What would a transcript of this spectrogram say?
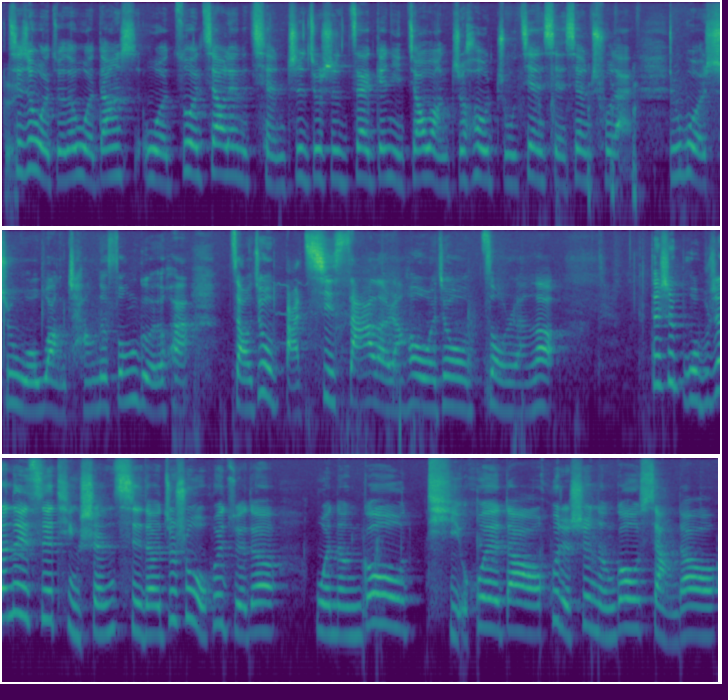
对，其实我觉得我当时我做教练的潜质就是在跟你交往之后逐渐显现出来。如果是我往常的风格的话，早就把气撒了，然后我就走人了。但是我不知道那次也挺神奇的，就是我会觉得我能够体会到，或者是能够想到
